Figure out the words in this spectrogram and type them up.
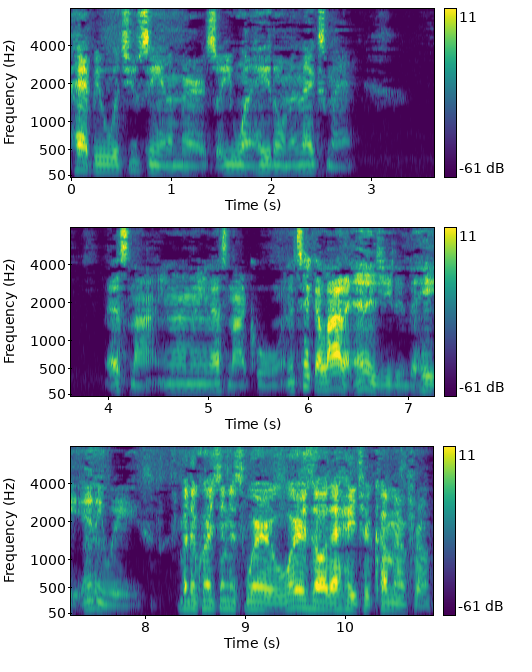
happy with what you see in a marriage, so you want to hate on the next man. That's not, you know what I mean? That's not cool. And it take a lot of energy to, to hate, anyways. But the question is, where where is all that hatred coming from?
